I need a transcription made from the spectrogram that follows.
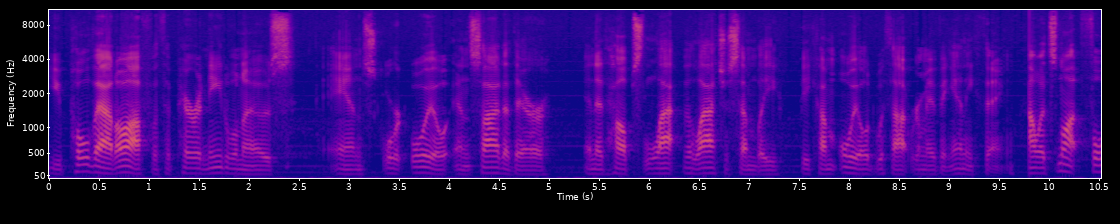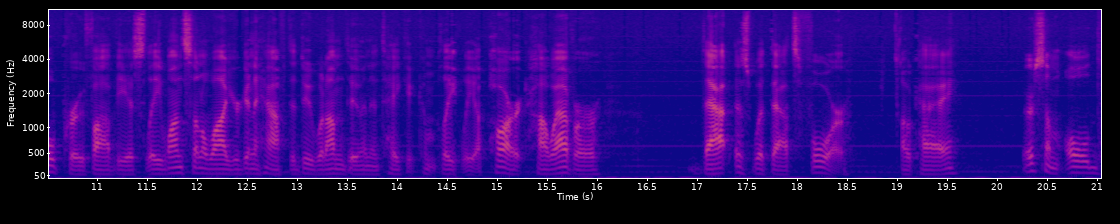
You pull that off with a pair of needle nose and squirt oil inside of there, and it helps la the latch assembly become oiled without removing anything. Now it's not foolproof obviously. Once in a while you're going to have to do what I'm doing and take it completely apart. However, that is what that's for. Okay? There's some old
